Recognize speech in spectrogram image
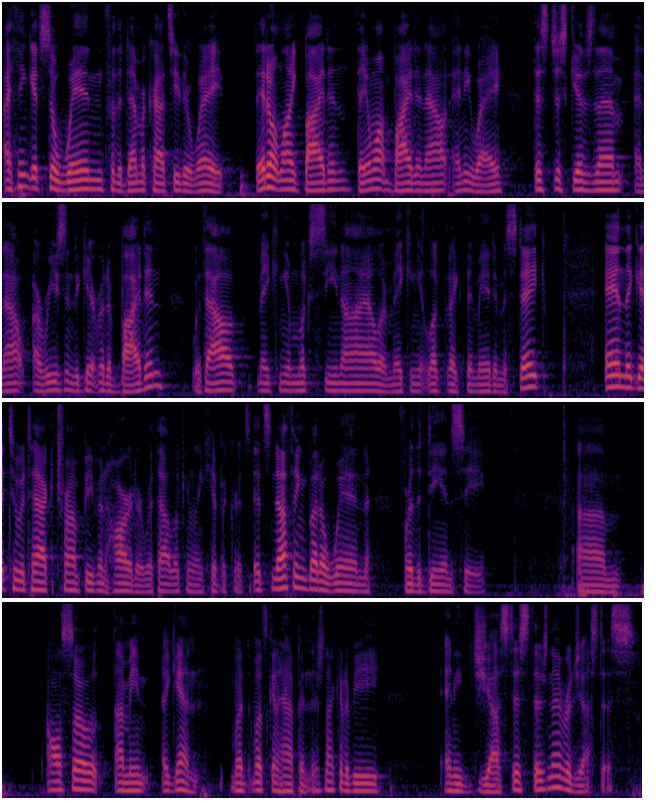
I think it's a win for the Democrats either way. They don't like Biden. They want Biden out anyway. This just gives them an out a reason to get rid of Biden without making him look senile or making it look like they made a mistake. And they get to attack Trump even harder without looking like hypocrites. It's nothing but a win for the DNC. Um, also, I mean, again, what, what's going to happen? There's not going to be any justice. There's never justice.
